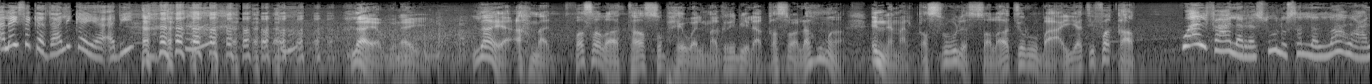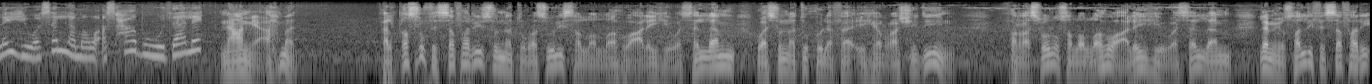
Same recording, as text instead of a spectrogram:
أليس كذلك يا أبي؟ لا يا بني. لا يا أحمد. فصلاتا الصبح والمغرب لا قصر لهما إنما القصر للصلاة الرباعية فقط. وهل فعل الرسول صلى الله عليه وسلم وأصحابه ذلك؟ نعم يا أحمد. فالقصر في السفر سنة الرسول صلى الله عليه وسلم وسنة خلفائه الراشدين. فالرسول صلى الله عليه وسلم لم يصلي في السفر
